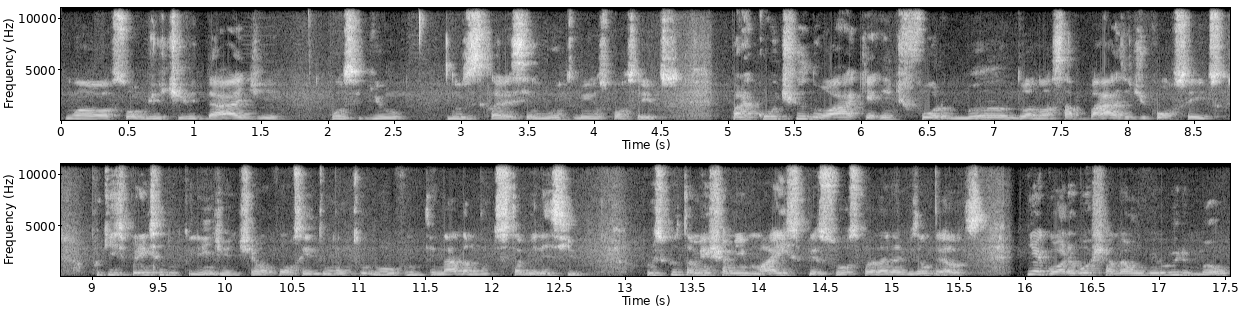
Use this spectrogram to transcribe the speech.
com a sua objetividade conseguiu nos esclarecer muito bem os conceitos. Para continuar aqui a gente formando a nossa base de conceitos, porque a experiência do cliente, gente, é um conceito muito novo, não tem nada muito estabelecido. Por isso que eu também chamei mais pessoas para dar a visão delas. E agora eu vou chamar o meu irmão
